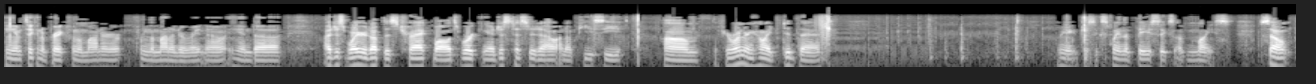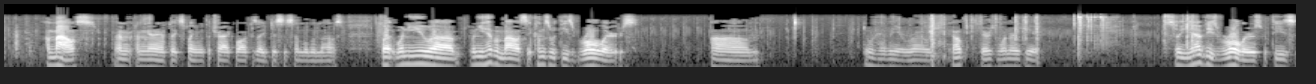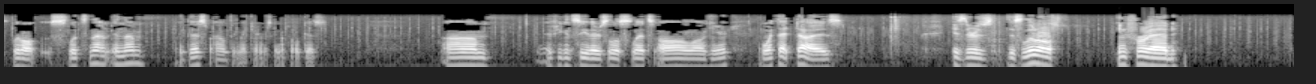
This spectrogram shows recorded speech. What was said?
Hey, I'm taking a break from the monitor from the monitor right now, and uh, I just wired up this trackball. It's working. I just tested it out on a PC. Um, if you're wondering how I did that, let me just explain the basics of mice. So, a mouse. I'm I'm gonna have to explain with the trackball because I disassembled the mouse. But when you uh, when you have a mouse, it comes with these rollers. Um, don't have any around. Oh, there's one right here. So you have these rollers with these little slits in them, in them like this. I don't think my camera's going to focus. Um, if you can see, there's little slits all along here. And what that does is there's this little infrared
